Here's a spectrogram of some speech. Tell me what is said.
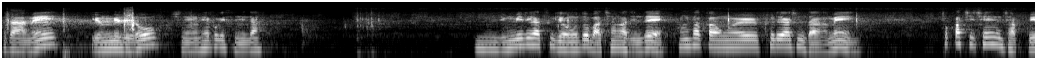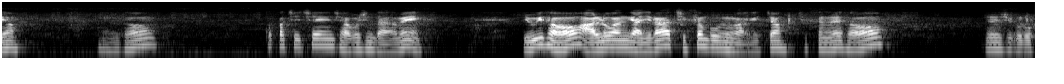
그 다음에 6mm로 진행을 해보겠습니다. 음, 6mm 같은 경우도 마찬가지인데 황삭 가공을 클릭하신 다음에 똑같이 체인 잡고요. 그래서 똑같이 체인 잡으신 다음에 여기서 R로 가는 게 아니라 직선 부분으로 가겠죠. 직선을 해서 이런 식으로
